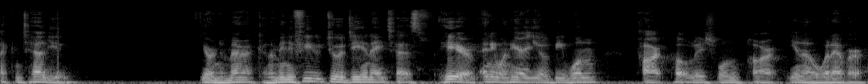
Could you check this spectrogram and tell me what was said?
that can tell you you're an American. I mean, if you do a DNA test here, anyone here, you'll be one part Polish, one part, you know, whatever.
